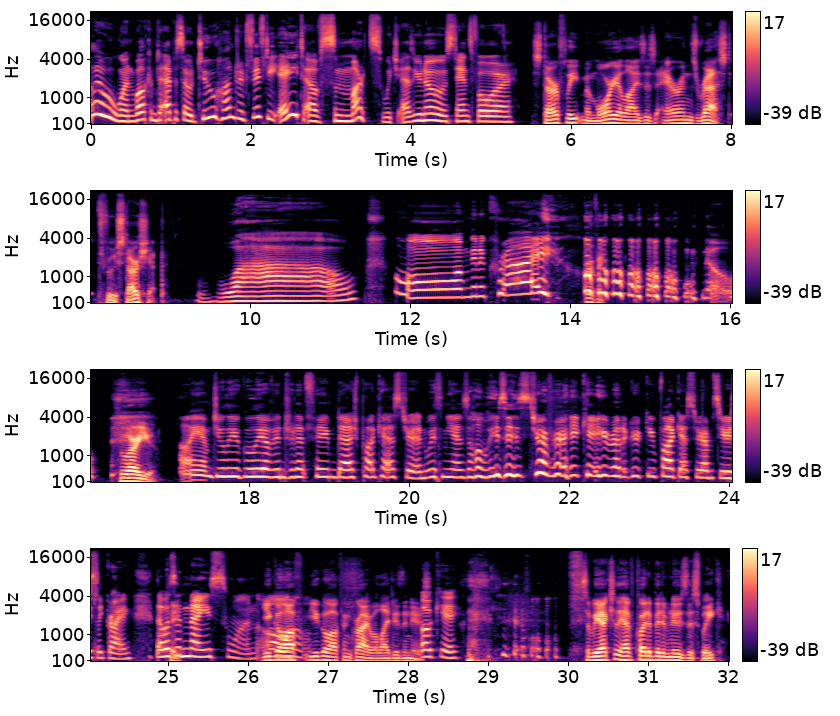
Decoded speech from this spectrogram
Hello, and welcome to episode 258 of SMARTS, which, as you know, stands for. Starfleet memorializes Aaron's rest through Starship. Wow. Oh, I'm gonna cry. Perfect. Oh, no. Who are you? I am Julia Gooley of Internet Fame Dash Podcaster, and with me, as always, is Trevor, aka Rediger Q Podcaster. I'm seriously crying. That was a nice one. You go off. Oh. You go off and cry while I do the news. Okay. So we actually have quite a bit of news this week.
